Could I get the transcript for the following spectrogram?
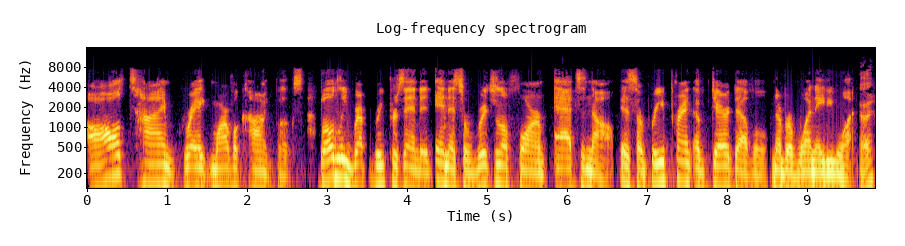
all-time great Marvel comic books, boldly rep- represented in its original form, ads and all. It's a reprint of Daredevil number 181. Okay.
